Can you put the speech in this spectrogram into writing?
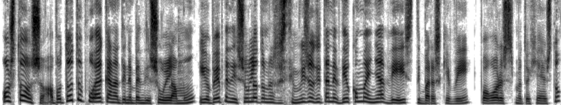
Ωστόσο, από τότε που έκανα την επενδυσούλα μου, η οποία επενδυσούλα του να σας θυμίζω ότι ήταν 2,9 δις την Παρασκευή που αγόρασε τις μετοχές του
